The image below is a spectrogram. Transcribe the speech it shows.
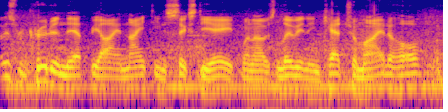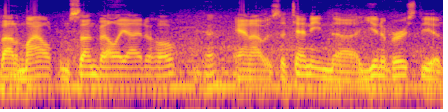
I was recruited in the FBI in 1968 when I was living in Ketchum, Idaho, about a mile from Sun Valley, Idaho. Okay. And I was attending the University of,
